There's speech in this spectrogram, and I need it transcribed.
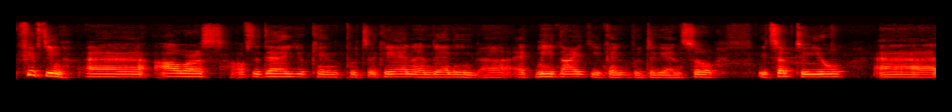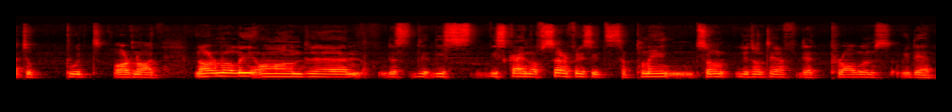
15 uh, hours of the day you can put again and then in, uh, at midnight you can put again. So it's up to you to put or not. Normally on the, this, this this kind of surface it's a plain so you don't have that problems with that.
